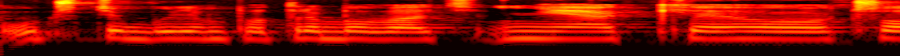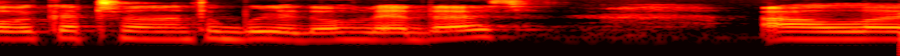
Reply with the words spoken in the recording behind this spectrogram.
určite budem potrebovať nejakého človeka, čo na to bude dohliadať. Ale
